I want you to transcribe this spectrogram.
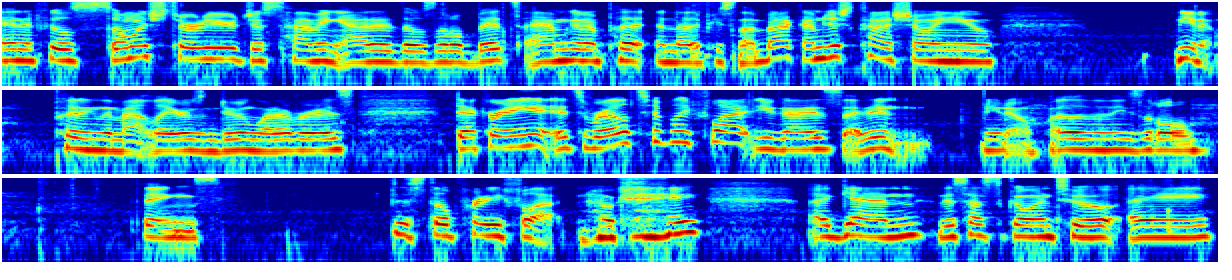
And it feels so much sturdier just having added those little bits. I am going to put another piece on the back. I'm just kind of showing you, you know, putting the mat layers and doing whatever it is. Decorating it. It's relatively flat, you guys. I didn't, you know, other than these little things, it's still pretty flat, okay? Again, this has to go into a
